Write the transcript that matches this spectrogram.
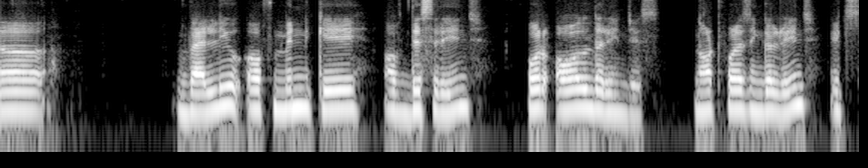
the value of min k of this range for all the ranges. Not for a single range it's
